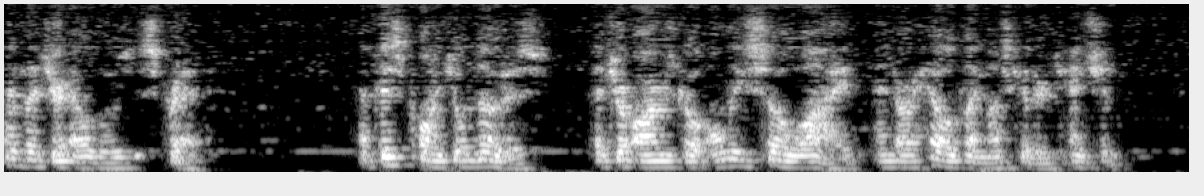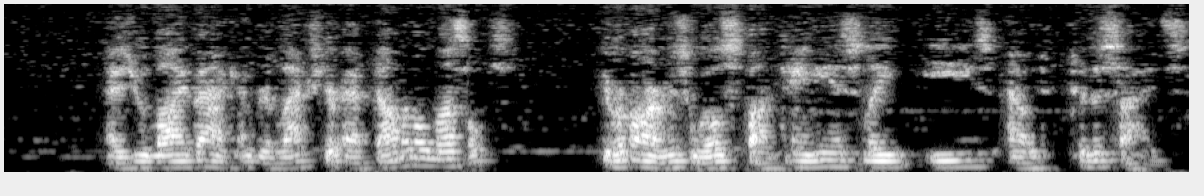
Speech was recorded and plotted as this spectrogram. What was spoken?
and let your elbows spread. At this point you'll notice that your arms go only so wide and are held by muscular tension. As you lie back and relax your abdominal muscles, your arms will spontaneously ease out to the sides.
